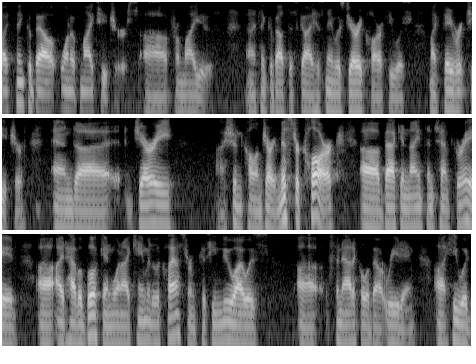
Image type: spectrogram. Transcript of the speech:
I think about one of my teachers uh, from my youth, and I think about this guy. His name was Jerry Clark. He was my favorite teacher. And uh, Jerry, I shouldn't call him Jerry, Mr. Clark, uh, back in ninth and 10th grade, uh, I'd have a book. And when I came into the classroom, because he knew I was uh, fanatical about reading, uh, he would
